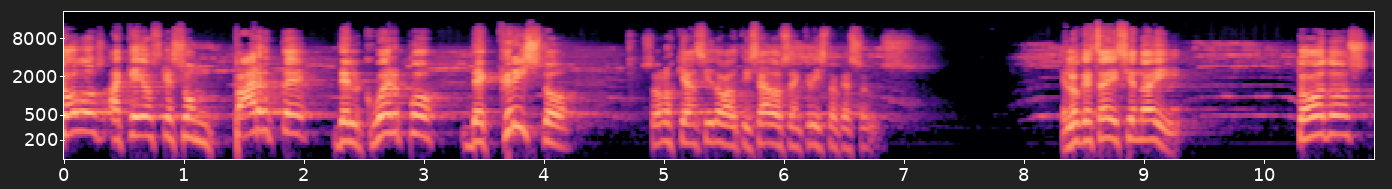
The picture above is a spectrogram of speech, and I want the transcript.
todos aquellos que son parte del cuerpo de Cristo, son los que han sido bautizados en Cristo Jesús. Es lo que está diciendo ahí. Todos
